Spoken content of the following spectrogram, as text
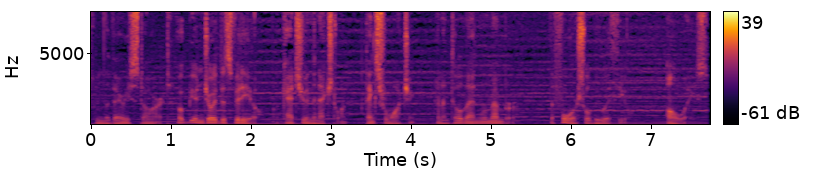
from the very start. Hope you enjoyed this video. I'll catch you in the next one. Thanks for watching, and until then, remember, the Force will be with you, always.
